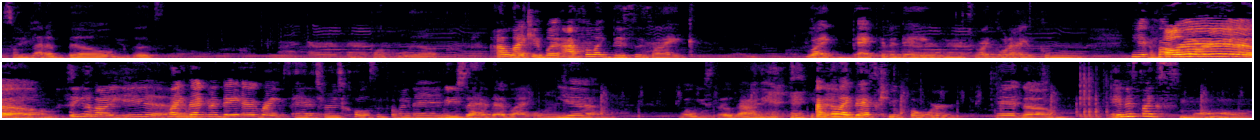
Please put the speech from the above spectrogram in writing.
So you got a belt, you could buckle it up. I like it, but I feel like this is like like back in the day when we used to like go to high school. Yeah, for Oh, real. real. Thinking about it, yeah. Like back in the day, everybody used to have a trench coats and stuff like that. we used to have that black one. Yeah. Well, we still got it. I feel like that's cute for work. Here you go. And it's like small.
